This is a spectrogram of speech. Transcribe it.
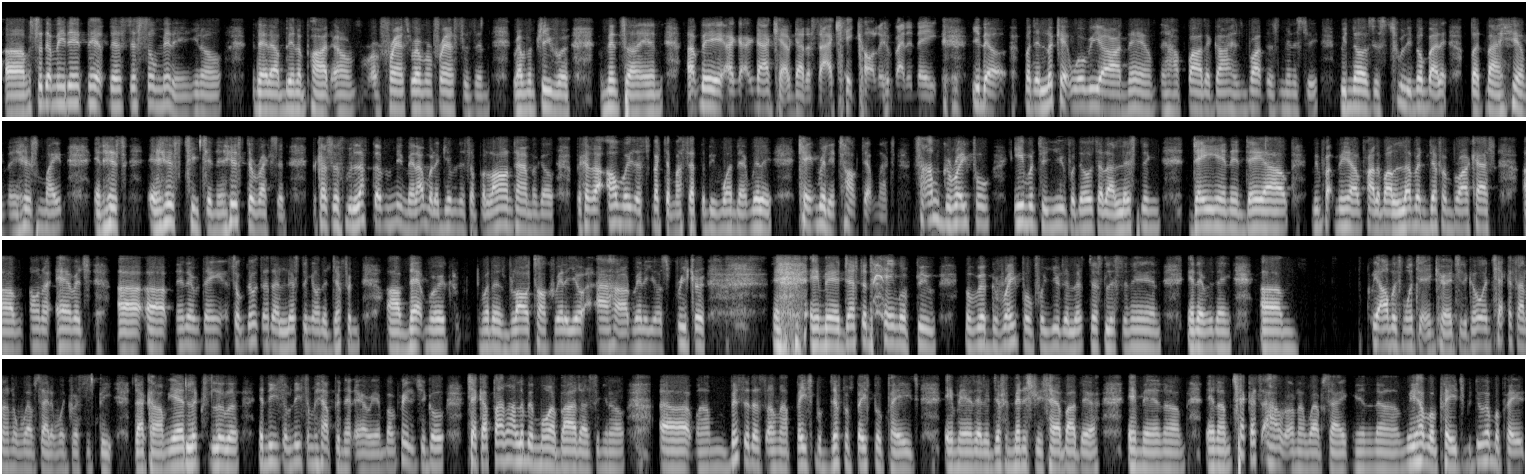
Um, so I mean, there, there, there's just so many, you know, that have been a part of, of France, Reverend Francis and Reverend Trevor Mensah, and I mean, I, I, I can't, I gotta say, I can't call everybody name, you know, but to look at where we are now and how far that God has brought this ministry, we know it's just truly nobody but by Him and His might and His and His teaching and His direction. Because if we left up to me, man, I would have given this up a long time ago because I always expected myself to be one that really can't really talk that much. So I'm grateful even to you for those that are listening day in and day out. We, we have probably about 11 different broadcasts um, on an average uh, uh, and everything. So those that are listening on the different uh, whether it's Blog Talk Radio, iHeart Radio, Spreaker, Amen. Just to name a few, but we're grateful for you to just listen in and everything. Um, we always want to encourage you to go and check us out on the website at whenchristianspeak.com. Yeah, it looks a little, it needs some needs some help in that area, but I pray that you go check out, find out a little bit more about us. You know, uh, um, visit us on our Facebook, different Facebook page, amen. That the different ministries have out there, amen. Um, and um, check us out on our website, and uh, we have a page. We do have a page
